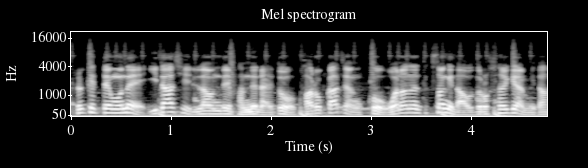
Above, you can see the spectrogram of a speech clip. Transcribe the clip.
그렇기 때문에 2-1라운드에 받는 알도 바로 까지 않고 원하는 특성이 나오도록 설계합니다.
